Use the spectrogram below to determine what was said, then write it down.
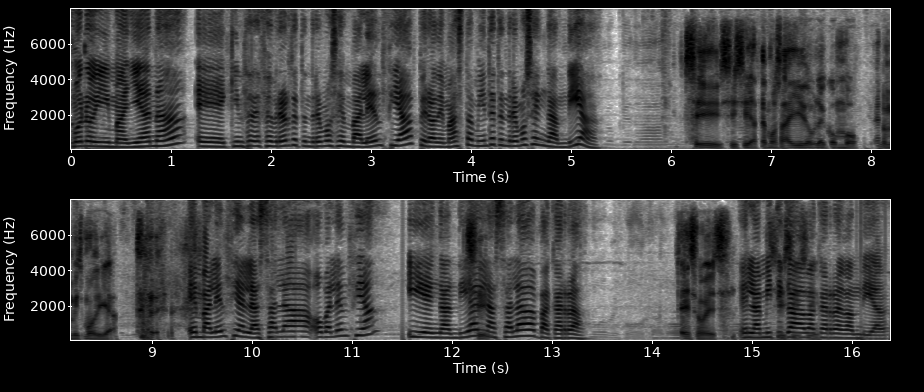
Bueno, y mañana, 15 eh, de febrero, te tendremos en Valencia, pero además también te tendremos en Gandía. Sí, sí, sí, hacemos ahí doble combo en un mismo día. en Valencia, en la sala O Valencia, y en Gandía, en la sala Bacarrá. Eso es. En la mítica Bacarrá Gandía.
